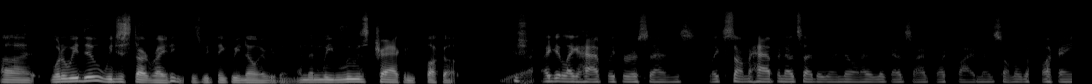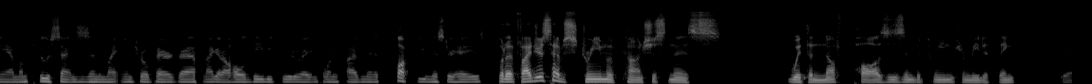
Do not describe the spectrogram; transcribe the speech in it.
uh what do we do? We just start writing because we think we know everything. And then we lose track and fuck up. Yeah. I get like halfway through a sentence. Like something happened outside the window and I look outside for like five minutes, don't know who the fuck I am. I'm two sentences into my intro paragraph and I got a whole DBQ to write in 25 minutes. Fuck you, Mr. Hayes. But if I just have stream of consciousness with enough pauses in between for me to think Yeah.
